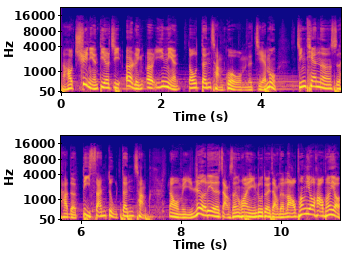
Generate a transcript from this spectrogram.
然后去年第二季二零二一年都登场过我们的节目。今天呢是他的第三度登场，让我们以热烈的掌声欢迎陆队长的老朋友、好朋友，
